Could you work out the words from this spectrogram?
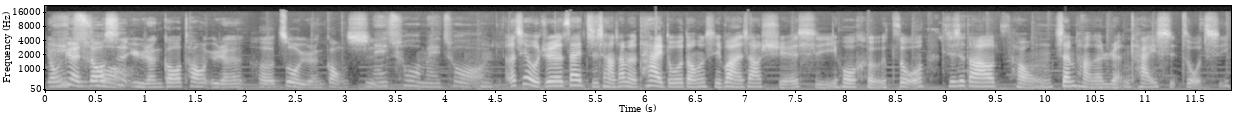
永远都是与人沟通、与人合作、与人共事。没错，没错。嗯，而且我觉得在职场上面有太多东西，不管是要学习或合作，其实都要从身旁的人开始做起。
